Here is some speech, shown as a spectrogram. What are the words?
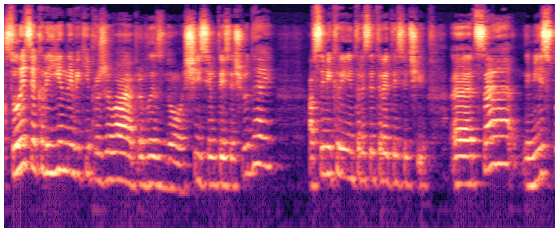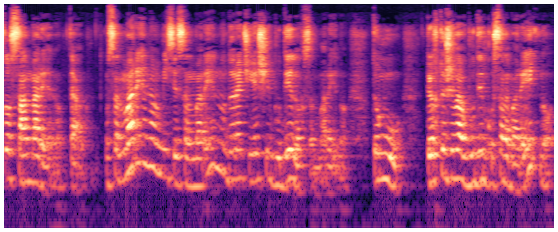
Столиця країни, в якій проживає приблизно 6-7 тисяч людей, а в самій країні 33 тисячі. Е, Це місто Сан-Марино. Так, у Сан-Марино, в місті Сан-Марино, до речі, є ще й будинок Сан-Марино. Тому той, хто живе в будинку Сан-Марино,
